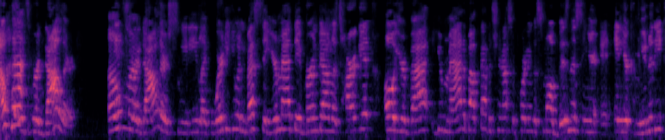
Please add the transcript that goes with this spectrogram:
Output is per dollar. Oh it's my your dollar, sweetie. Like, where do you invest it? You're mad they burned down the Target. Oh, you're bad. You're mad about that, but you're not supporting the small business in your in your community.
